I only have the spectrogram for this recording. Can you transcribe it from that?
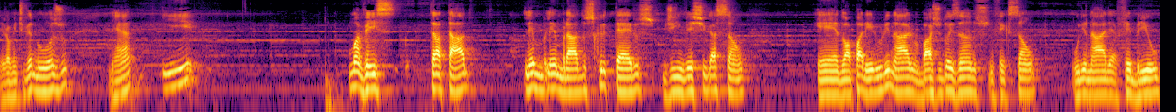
geralmente venoso, né? E uma vez tratado, lembrar dos critérios de investigação é, do aparelho urinário, abaixo de dois anos, infecção urinária febril,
